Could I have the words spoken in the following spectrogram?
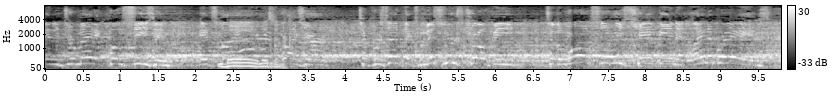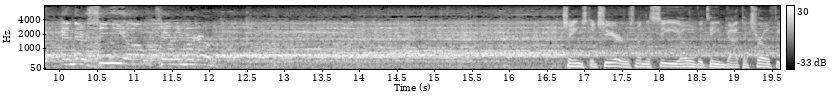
In a dramatic postseason, it's my Boo, pleasure to present Changed to cheers when the CEO of the team got the trophy.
